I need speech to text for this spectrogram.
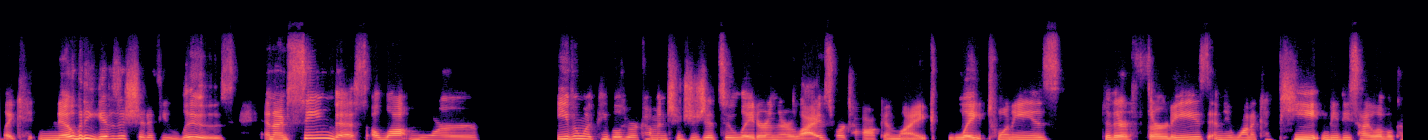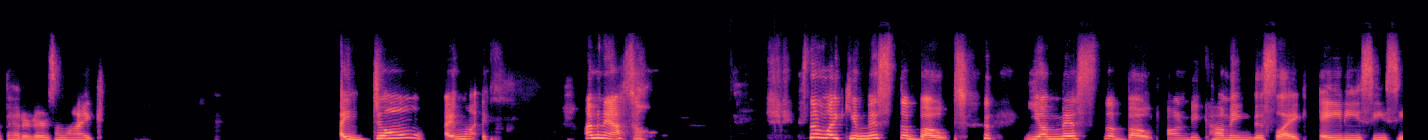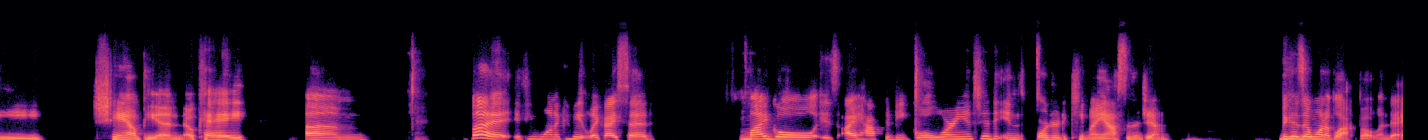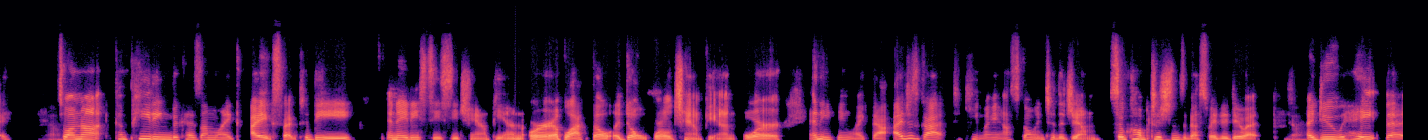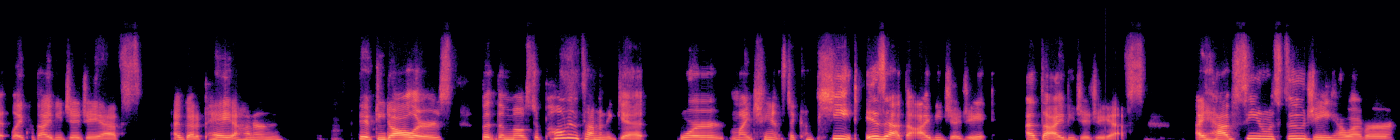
Like nobody gives a shit if you lose. And i'm seeing this a lot more even with people who are coming to jujitsu later in their lives we're talking like late 20s to their 30s and they want to compete and be these high level competitors. I'm like i don't i'm like i'm an asshole. I'm like you missed the boat. You missed the boat on becoming this like adcc champion okay? Um but if you want to compete like i said my goal is i have to be goal oriented in order to keep my ass in the gym because i want a black belt one day Yeah. so i'm not competing because i'm like i expect to be an adcc champion or a black belt adult world champion or anything like that i just got to keep my ass going to the gym so competition's is the best way to do it Yeah. i do hate that like with ibjjfs i've got to pay $150 but the most opponents i'm going to get or my chance to compete is at the ibjj at the ibjjfs i have seen with fuji however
